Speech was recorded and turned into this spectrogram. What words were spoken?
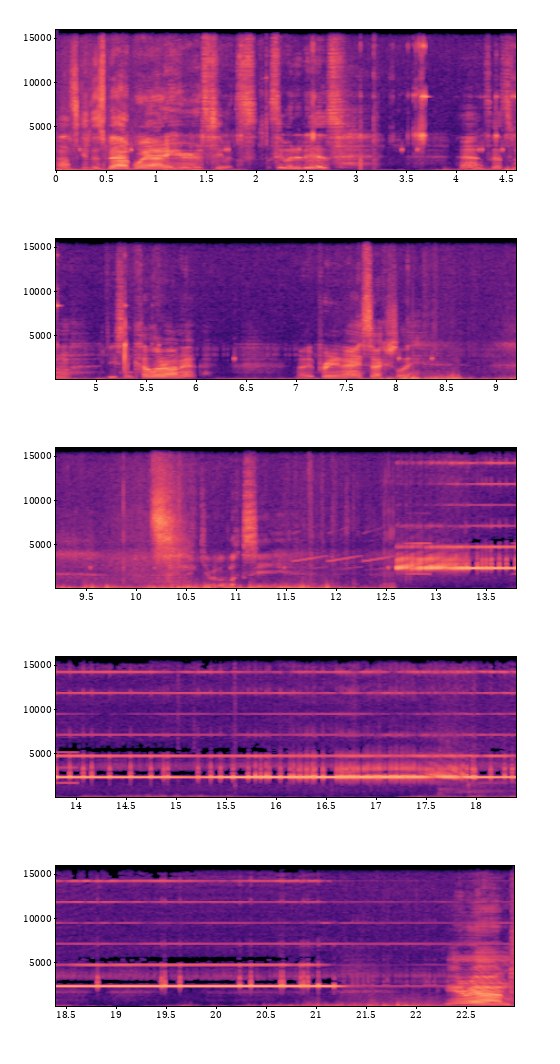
let's get this bad boy out of here. Let's see what's see what it is. Yeah, it's got some decent color on it. Might be pretty nice actually. Let's give it a look-see. around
